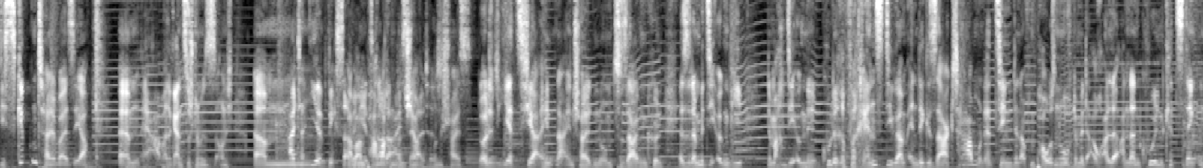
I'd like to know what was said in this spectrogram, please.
Die skippen teilweise, ja. Ähm, ja, aber ganz so schlimm ist es auch nicht. Ähm, Alter, ihr Wichser, aber wenn ein ihr jetzt paar gerade machen das, ja. Ohne Scheiß. Leute, die jetzt hier hinten einschalten, nur um zu sagen können, also damit sie irgendwie, dann machen sie irgendeine coole Referenz, die wir am Ende gesagt haben und erzählen die dann auf dem Pausenhof, damit auch alle anderen coolen Kids denken,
